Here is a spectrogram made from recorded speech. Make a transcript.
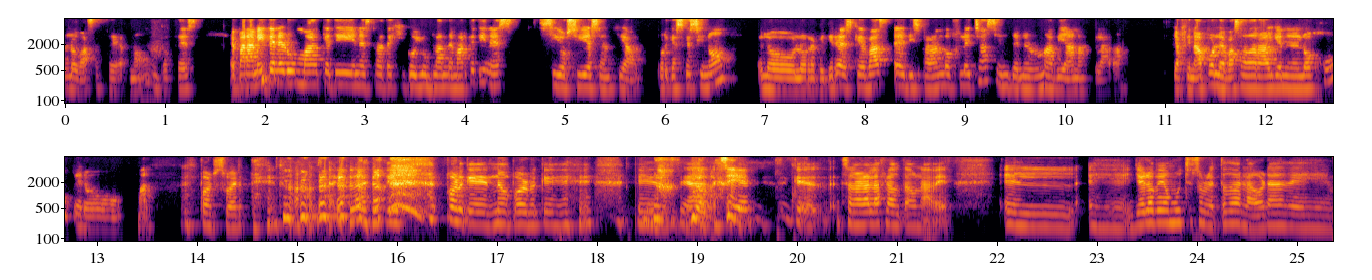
lo vas a hacer, ¿no? Entonces, eh, para mí tener un marketing estratégico y un plan de marketing es sí o sí esencial, porque es que si no, lo, lo repetiré, es que vas eh, disparando flechas sin tener una diana clara. Y al final, pues le vas a dar a alguien en el ojo, pero mal. Por suerte, ¿no? porque no porque eh, sea, sí. que sonara la flauta una vez. Eh, yo lo veo mucho sobre todo a la hora de,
